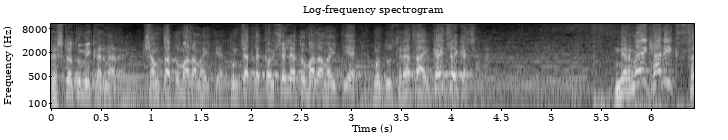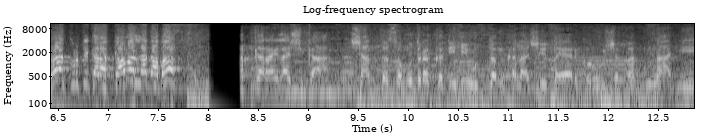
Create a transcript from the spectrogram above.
कष्ट तुम्ही करणार आहे. क्षमता तुम्हाला माहिती आहे. तुमच्यातलं कौशल्य तुम्हाला माहिती आहे. मग दुसऱ्याचं ऐकायचंय कशाला? निर्णय घ्या सरळ कृती करा. कामाला लागा बस! करायला शिका. शांत समुद्र कधीही उत्तम खलाशी तयार करू शकत नाही.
